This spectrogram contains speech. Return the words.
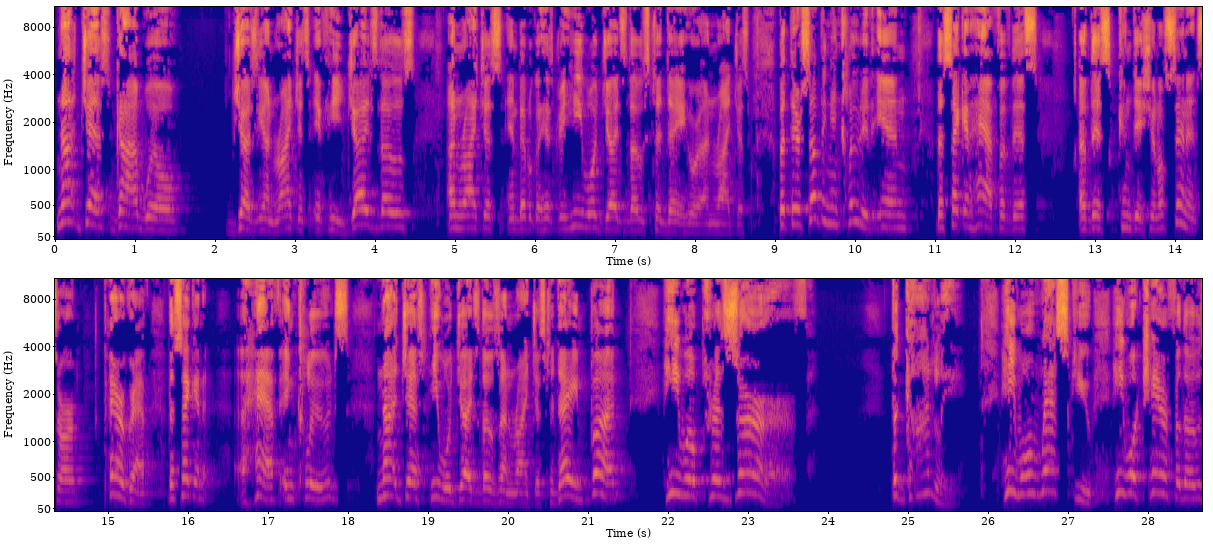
Not just God will judge the unrighteous, if He judged those unrighteous in biblical history, He will judge those today who are unrighteous. But there's something included in the second half of this, of this conditional sentence or paragraph. The second half includes not just He will judge those unrighteous today, but He will preserve the godly. He will rescue. He will care for those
